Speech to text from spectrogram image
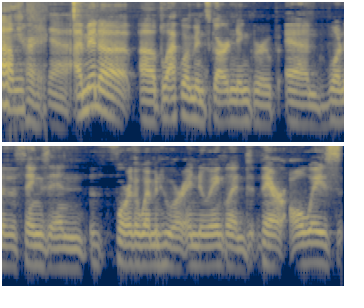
Um, Right. Yeah, I'm in a, a Black women's gardening group, and one of the things in for the women who are in New England, they're always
